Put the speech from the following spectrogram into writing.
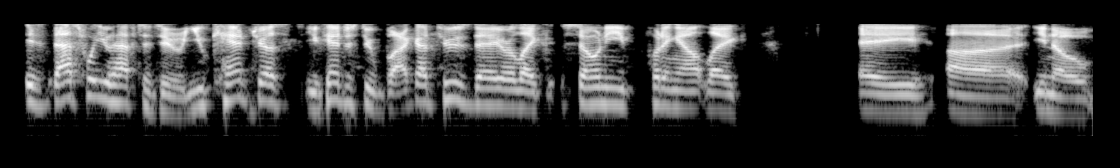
It's, that's what you have to do. You can't just you can't just do Blackout Tuesday or like Sony putting out like a uh you know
